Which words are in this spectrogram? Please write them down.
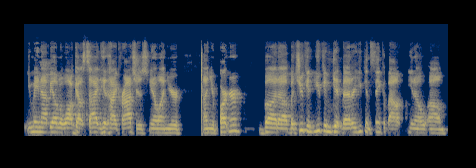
you may not be able to walk outside and hit high crotches you know on your on your partner but uh, but you can you can get better. You can think about you know um,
